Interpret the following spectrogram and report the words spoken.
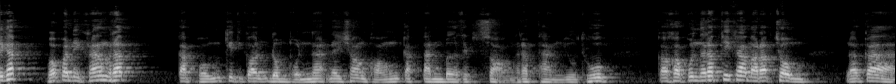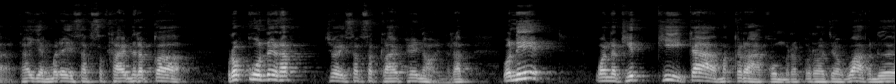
ดีครับ พบกันอีกครั้งนะครับ กับผมกิติกรดมผลนะในช่องของกัปตันเบอร์ 12 นะครับทาง YouTube ก็ขอบคุณนะครับที่เข้ามารับชม แล้วก็ถ้ายังไม่ได้ Subscribe นะครับก็รบกวนด้วยครับ ช่วย Subscribe ให้หน่อยนะครับ วันนี้วันอาทิตย์ที่ 9 มกราคมครับเราจะว่ากันด้วย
